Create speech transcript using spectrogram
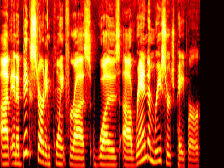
Um, and a big starting point for us was a random research paper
